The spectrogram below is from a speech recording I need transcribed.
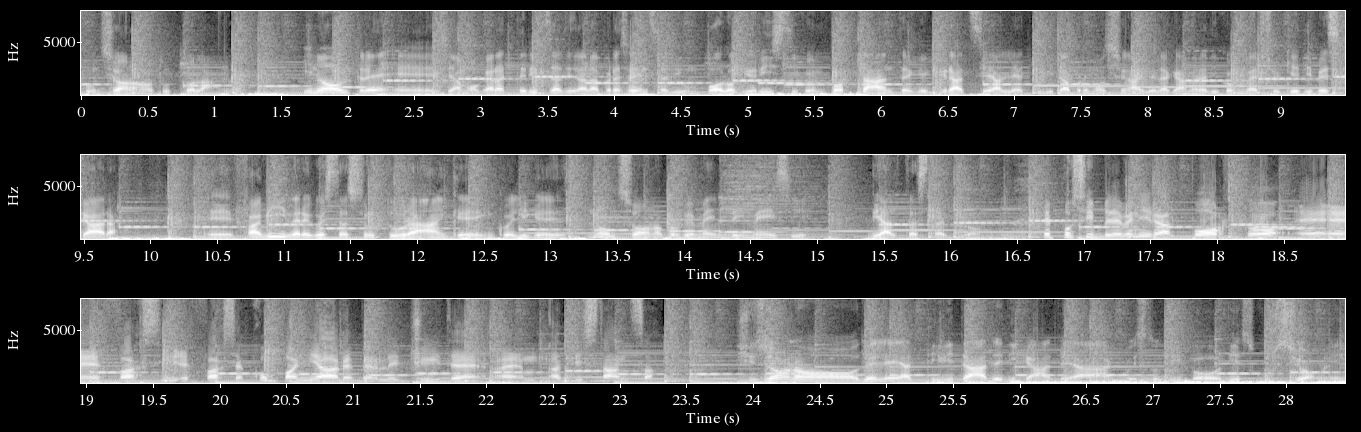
funzionano tutto l'anno. Inoltre eh, siamo caratterizzati dalla presenza di un polo fioristico importante che grazie alle attività promozionali della Camera di Commercio Chieti Pescara eh, fa vivere questa struttura anche in quelli che non sono propriamente i mesi di alta stagione. È possibile venire al porto e farsi, e farsi accompagnare per le gite eh, a distanza? Ci sono delle attività dedicate a questo tipo di escursioni,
